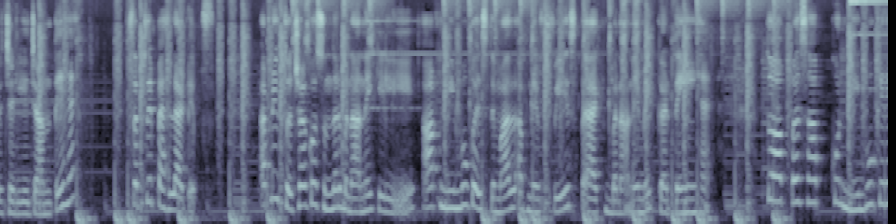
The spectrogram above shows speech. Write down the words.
तो चलिए जानते हैं। सबसे पहला टिप्स अपनी त्वचा को सुंदर बनाने के लिए आप नींबू का इस्तेमाल अपने फेस पैक बनाने में करते ही हैं। तो अब बस आपको नींबू के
